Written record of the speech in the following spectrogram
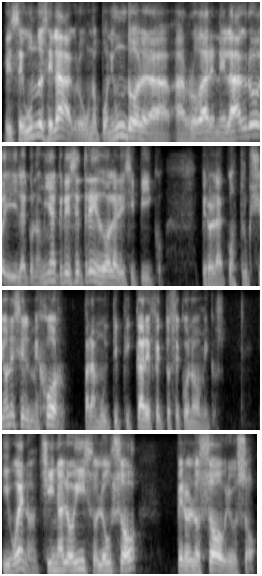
El segundo es el agro. Uno pone un dólar a, rodar en el agro y la economía crece tres dólares y pico. Pero la construcción es el mejor para multiplicar efectos económicos. Y bueno, China lo hizo, lo usó, pero lo sobreusó.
